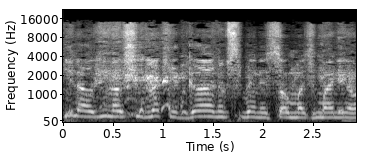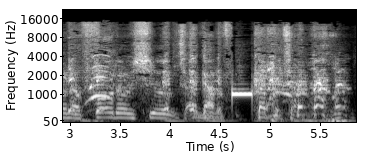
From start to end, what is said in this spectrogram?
You know, you know, she looking good. I'm spending so much money on her photo shoots. I got a f- couple times.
